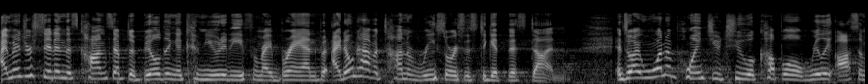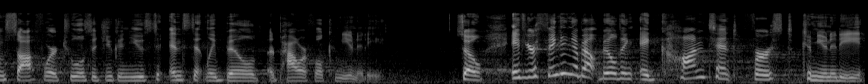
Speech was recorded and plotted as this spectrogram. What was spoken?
I'm interested in this concept of building a community for my brand, but I don't have a ton of resources to get this done. And so I want to point you to a couple really awesome software tools that you can use to instantly build a powerful community. So if you're thinking about building a content-first community,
